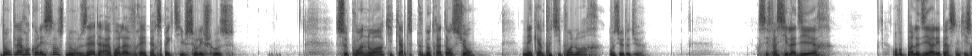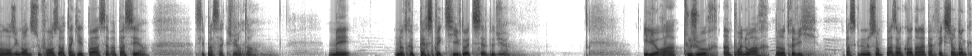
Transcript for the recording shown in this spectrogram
Donc la reconnaissance nous aide à avoir la vraie perspective sur les choses. Ce point noir qui capte toute notre attention n'est qu'un petit point noir aux yeux de Dieu. C'est facile à dire. On ne va pas le dire à des personnes qui sont dans une grande souffrance. Oh, t'inquiète pas, ça va passer. Hein. C'est pas ça que j'entends. Mais notre perspective doit être celle de Dieu. Il y aura toujours un point noir dans notre vie parce que nous ne sommes pas encore dans la perfection. Donc,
